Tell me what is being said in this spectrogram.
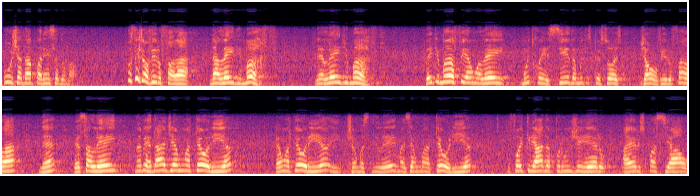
Fuja da aparência do mal. Vocês já ouviram falar na lei de Murphy? Né? Lei de Murphy. Lei de Murphy é uma lei muito conhecida, muitas pessoas já ouviram falar, né? Essa lei, na verdade, é uma teoria, é uma teoria, e chama-se de lei, mas é uma teoria que foi criada por um engenheiro aeroespacial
